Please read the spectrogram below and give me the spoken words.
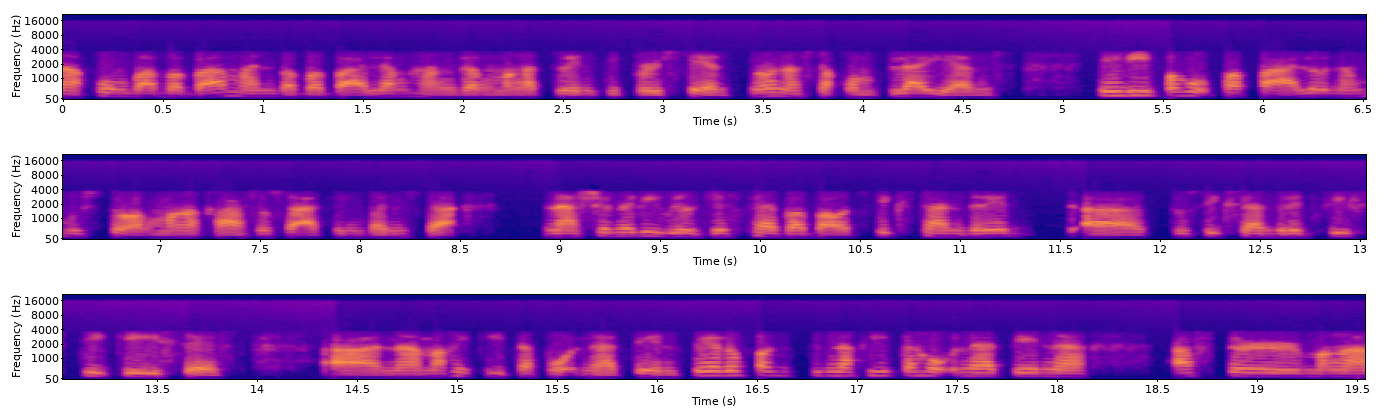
na kung bababa man, bababa lang hanggang mga 20% no, nasa compliance, hindi pa ho papalo ng husto ang mga kaso sa ating bansa. Nationally, we'll just have about 600 uh, to 650 cases uh, na makikita po natin. Pero pag nakita ho natin na after mga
